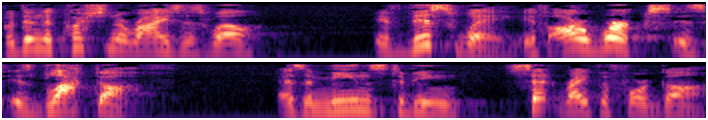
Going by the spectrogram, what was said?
But then the question arises, well, if this way, if our works is, is blocked off as a means to being set right before God,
